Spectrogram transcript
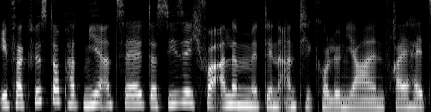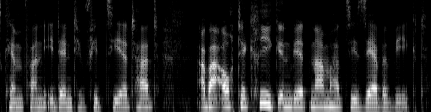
Eva Quistop hat mir erzählt, dass sie sich vor allem mit den antikolonialen Freiheitskämpfern identifiziert hat, aber auch der Krieg in Vietnam hat sie sehr bewegt.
